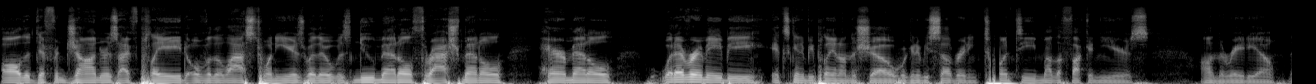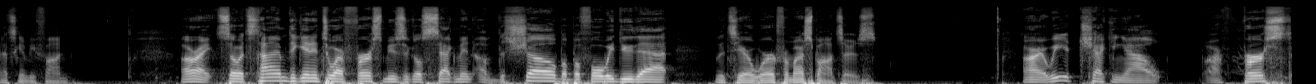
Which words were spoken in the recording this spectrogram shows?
all the different genres I've played over the last 20 years, whether it was new metal, thrash metal, hair metal, whatever it may be, it's going to be playing on the show. We're going to be celebrating 20 motherfucking years on the radio. That's going to be fun. All right, so it's time to get into our first musical segment of the show. But before we do that, let's hear a word from our sponsors. All right, we're checking out our first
